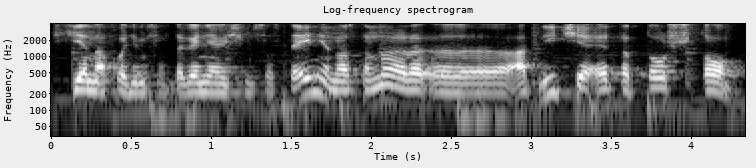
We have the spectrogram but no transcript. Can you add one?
все находимся в догоняющем состоянии, но основное э, отличие это то, что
